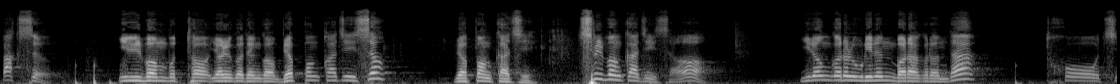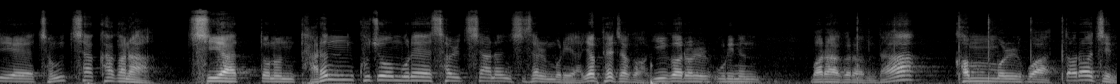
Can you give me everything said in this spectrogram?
박스. 1번부터 열거된 거 몇 번까지 있어? 몇 번까지? 7번까지 있어. 이런 거를 우리는 뭐라 그런다? 토지에 정착하거나 지하 또는 다른 구조물에 설치하는 시설물이야. 옆에 적어. 이거를 우리는 뭐라 그런다? 건물과 떨어진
